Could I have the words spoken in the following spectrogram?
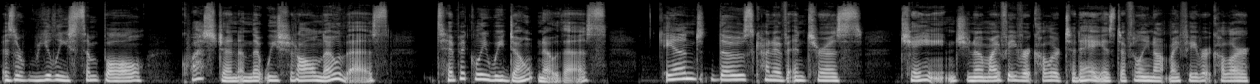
is a really simple question and that we should all know this. Typically, we don't know this. And those kind of interests change. You know, my favorite color today is definitely not my favorite color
